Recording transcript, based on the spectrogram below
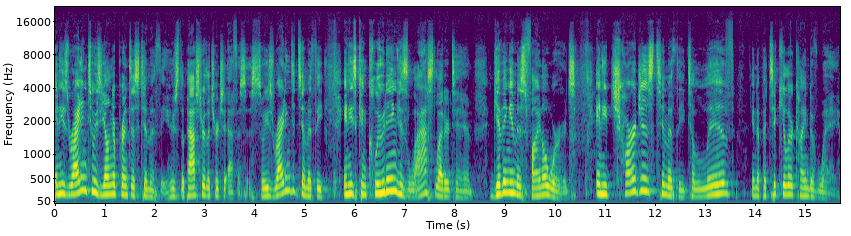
And he's writing to his young apprentice, Timothy, who's the pastor of the church at Ephesus. So he's writing to Timothy, and he's concluding his last letter to him, giving him his final words. And he charges Timothy to live in a particular kind of way.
